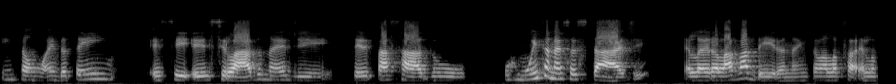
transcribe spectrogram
então ainda tem esse, esse lado, né, de ter passado por muita necessidade ela era lavadeira, né? Então ela, ela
